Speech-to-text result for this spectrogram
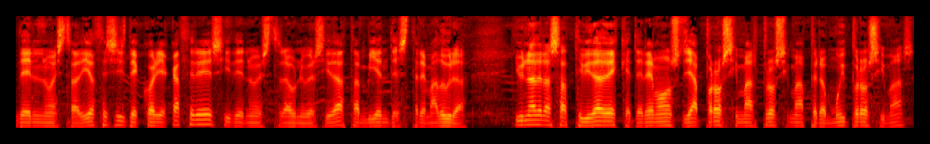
de nuestra diócesis de Coria Cáceres y de nuestra universidad también de Extremadura. Y una de las actividades que tenemos ya próximas, próximas, pero muy próximas,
